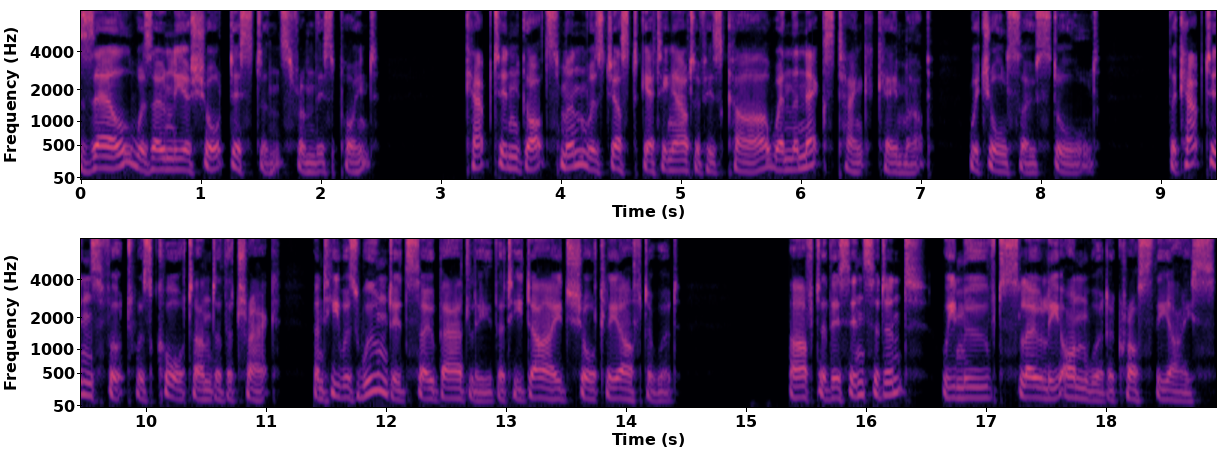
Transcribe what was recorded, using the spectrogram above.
Zell was only a short distance from this point. Captain Gottsman was just getting out of his car when the next tank came up, which also stalled. The captain's foot was caught under the track, and he was wounded so badly that he died shortly afterward. After this incident, we moved slowly onward across the ice.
